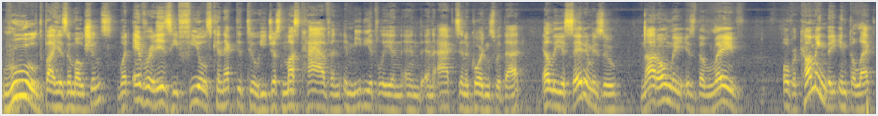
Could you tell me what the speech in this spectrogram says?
ruled by his emotions, whatever it is he feels connected to, he just must have and immediately and, and, and acts in accordance with that. Eli Yisederimizu, not only is the lave overcoming the intellect,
